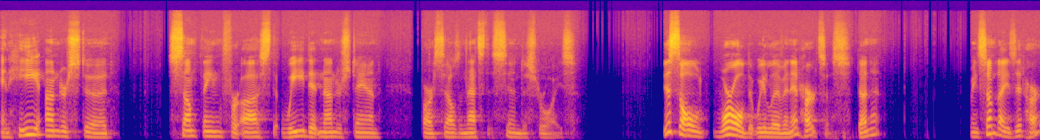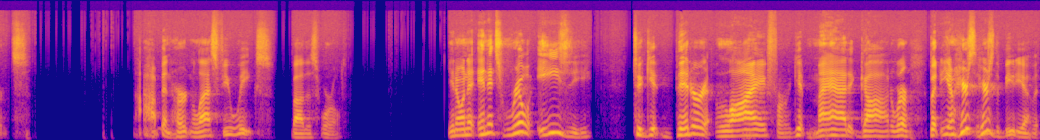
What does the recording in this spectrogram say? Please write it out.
And He understood something for us that we didn't understand for ourselves, and that's that sin destroys. This old world that we live in, it hurts us, doesn't it? I mean, some days it hurts. I've been hurt in the last few weeks by this world. You know, and, it, and it's real easy to get bitter at life or get mad at God or whatever. But, you know, here's, here's the beauty of it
